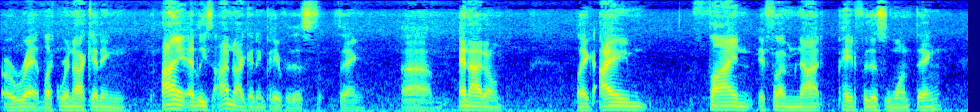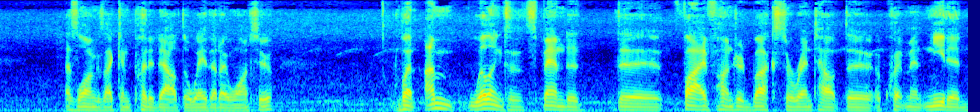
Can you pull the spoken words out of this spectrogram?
a red. Like we're not getting. I at least I'm not getting paid for this thing. Um, and I don't like I'm fine if I'm not paid for this one thing, as long as I can put it out the way that I want to. But I'm willing to spend the 500 bucks to rent out the equipment needed.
